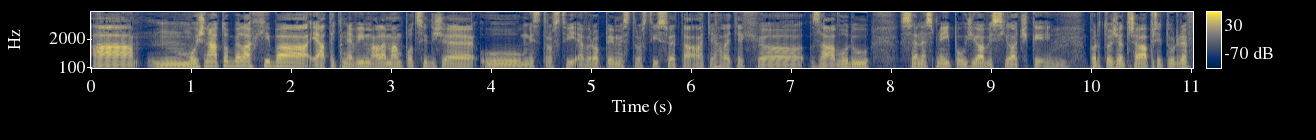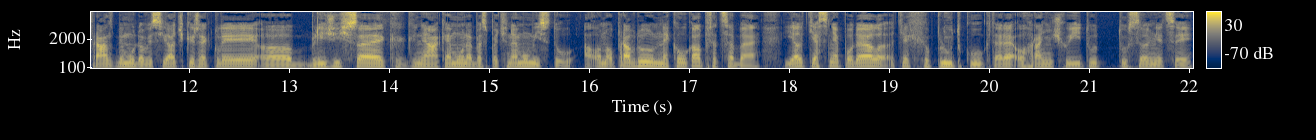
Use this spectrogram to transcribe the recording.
a možná to byla chyba, já teď nevím, ale mám pocit, že u mistrovství Evropy, mistrovství světa a těchto těch uh, závodů se nesmějí používat vysílačky, hmm. protože třeba při Tour de France by mu do vysílačky řekli, uh, blížíš se k, k nějakému nebezpečnému místu. A on opravdu nekoukal před sebe, jel těsně podél těch plůtků, které ohraničují tu, tu silnici.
